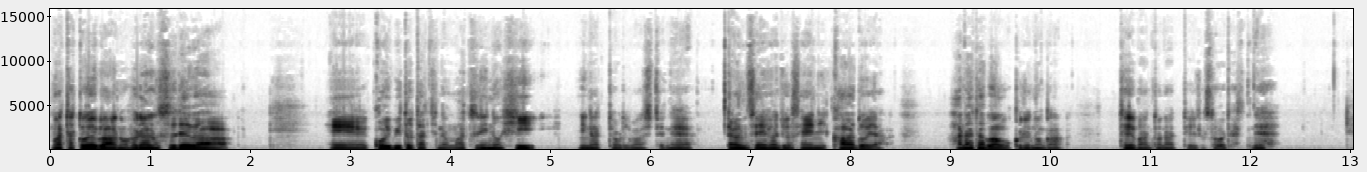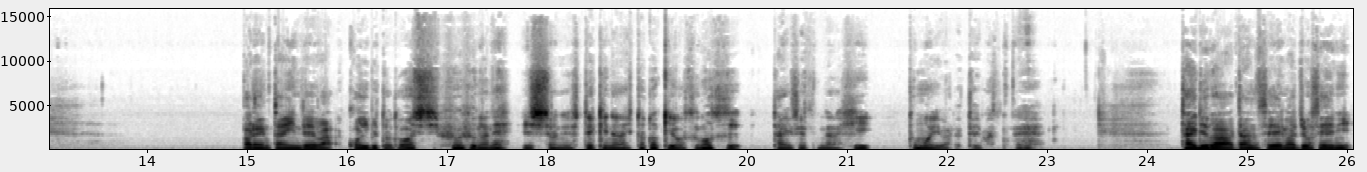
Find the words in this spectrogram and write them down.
まあ、例えばあの、フランスでは、えー、恋人たちの祭りの日になっておりましてね、男性が女性にカードや花束を送るのが定番となっているそうですね。バレンタインデーは恋人同士、夫婦がね、一緒に素敵なひとときを過ごす大切な日とも言われていますね。タイでは男性が女性に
